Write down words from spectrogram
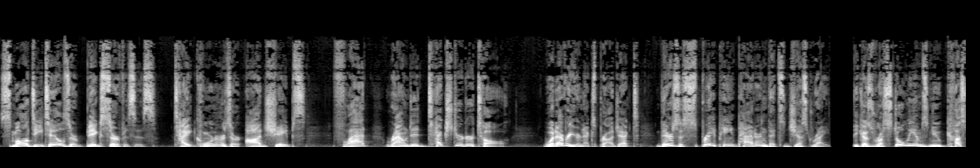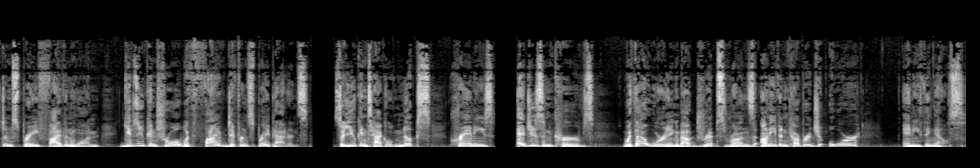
Small details are big surfaces, tight corners are odd shapes, flat, rounded, textured, or tall. Whatever your next project, there's a spray paint pattern that's just right. Because Rust-Oleum Custom Spray 5 and 1 gives you control with five different spray patterns so you can tackle nooks, crannies, edges, and curves without worrying about drips, runs, uneven coverage, or anything else.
